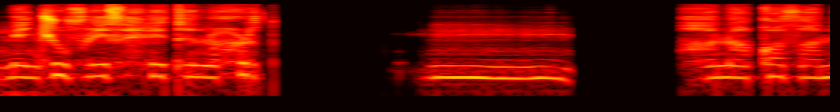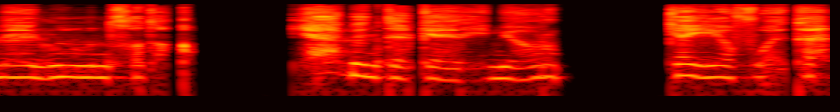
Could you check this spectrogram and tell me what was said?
لما نشوف رسالة النهاردة. قضى مال من صدقة. يا من أنت كريم يا رب. في وقتها؟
